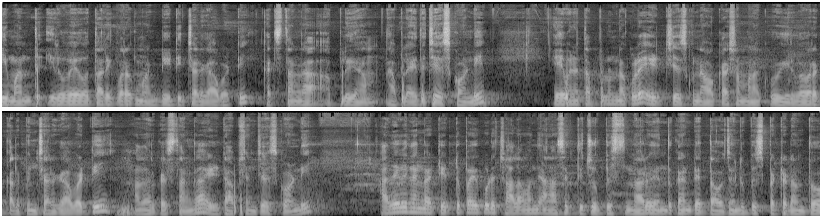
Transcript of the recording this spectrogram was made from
ఈ మంత్ ఇరవైవ తారీఖు వరకు మనకు డేట్ ఇచ్చాడు కాబట్టి ఖచ్చితంగా అప్లై అప్లై అయితే చేసుకోండి. ఏమైనా తప్పులు ఉన్నా కూడా ఎడిట్ చేసుకునే అవకాశం మనకు ఇరవై వరకు కల్పించారు కాబట్టి అందరూ ఖచ్చితంగా ఎడిట్ ఆప్షన్ చేసుకోండి. అదేవిధంగా టెట్టుపై కూడా చాలామంది ఆసక్తి చూపిస్తున్నారు. ఎందుకంటే థౌజండ్ రూపీస్ పెట్టడంతో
